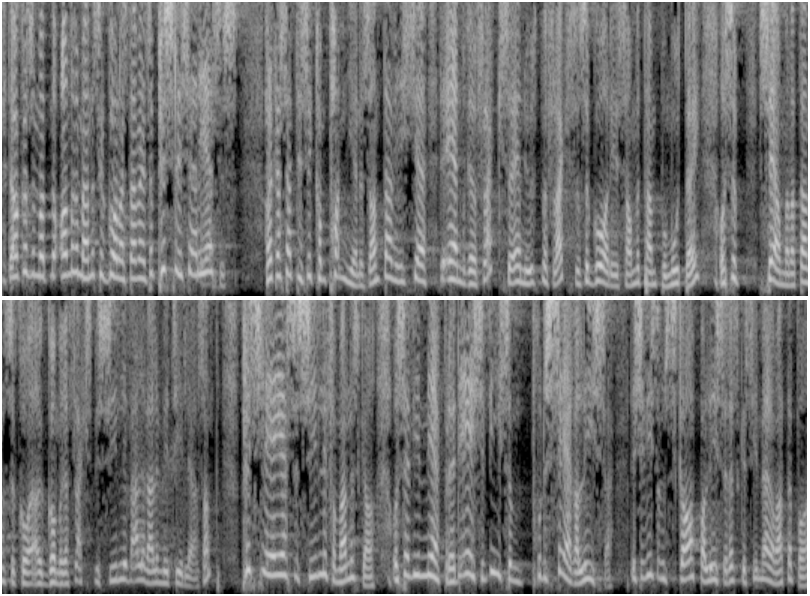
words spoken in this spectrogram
Det er akkurat som at Når andre mennesker går langs den veien, så plutselig ser de Jesus. Har dere sett disse kampanjene sant? der ikke, det er en refleks og en uten refleks, og så går de i samme tempo mot deg? Og så ser man at den som går med refleks, blir synlig veldig veldig mye tidligere. sant? Plutselig er Jesus synlig for mennesker, og så er vi med på det. Det er ikke vi som produserer lyset. Det er ikke vi som skaper lyset, det skal jeg si mer om etterpå.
